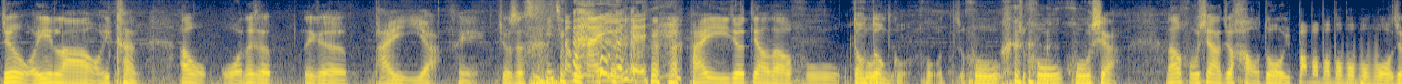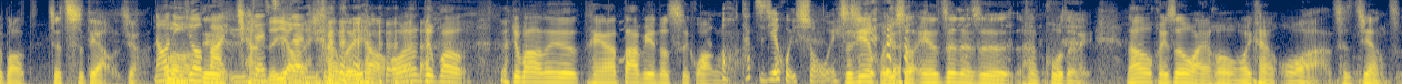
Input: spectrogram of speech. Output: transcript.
结果我一拉，我一看，啊，我那个那个排仪呀，嘿，就是你讲排遗，排仪就掉到湖洞洞谷。湖湖湖湖下，然后湖下就好多鱼，叭叭叭叭叭叭叭就把我就吃掉了，这样。然后你就把鱼再抢着要。吃在里抢着要，我就把我就把我那个哎呀大便都吃光了哦。，他直接回收哎，直接回收，哎、真的是很酷的嘞。然后回收完以后，我一看，哇，是这样子，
